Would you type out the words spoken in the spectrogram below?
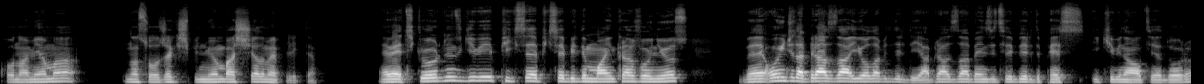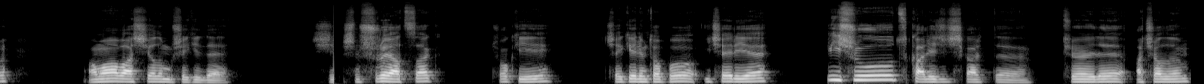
Konami ama nasıl olacak hiç bilmiyorum. Başlayalım hep birlikte. Evet gördüğünüz gibi piksel piksel bildiğin Minecraft oynuyoruz. Ve oyuncu da biraz daha iyi olabilirdi ya. Biraz daha benzetilebilirdi PES 2006'ya doğru. Ama başlayalım bu şekilde. Şi- Şimdi şuraya atsak çok iyi. Çekelim topu içeriye. Bir şut kaleci çıkarttı. Şöyle açalım.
